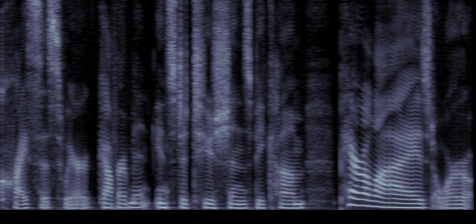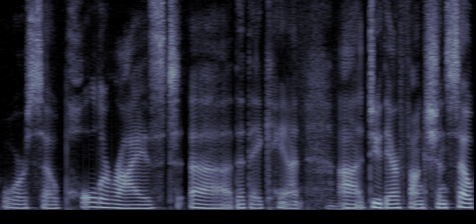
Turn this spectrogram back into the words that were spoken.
crisis where government institutions become paralyzed or or so polarized uh, that they can't uh, do their function. So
